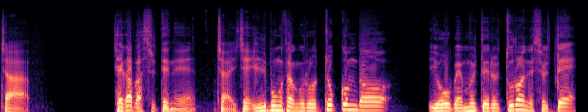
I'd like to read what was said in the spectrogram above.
자, 제가 봤을 때는 자, 이제 일봉상으로 조금 더 요 매물대를 뚫어냈을 때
